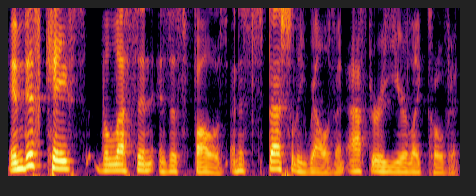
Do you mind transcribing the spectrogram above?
In this case, the lesson is as follows, and especially relevant after a year like COVID.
